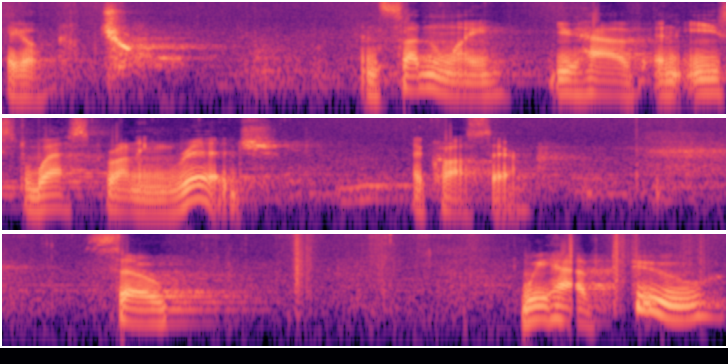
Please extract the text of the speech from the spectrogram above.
They go, and suddenly you have an east west running ridge across there. So we have two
